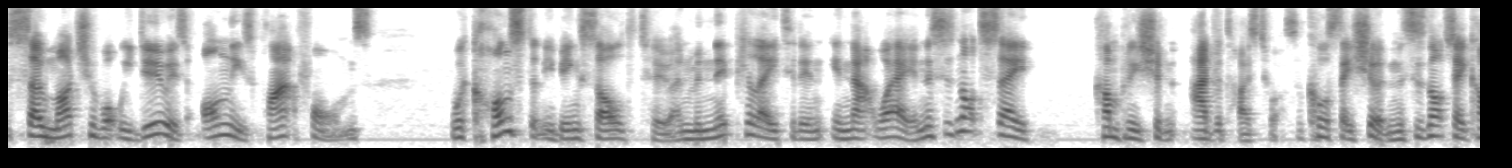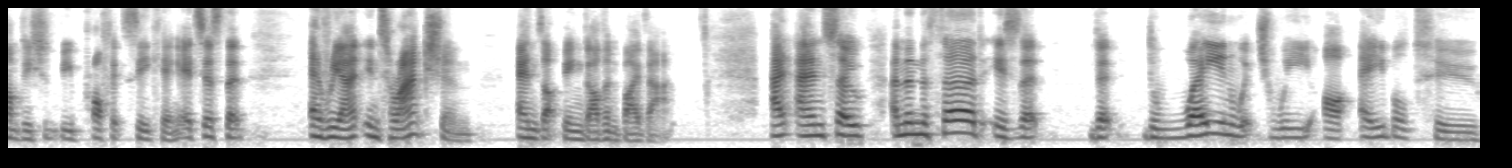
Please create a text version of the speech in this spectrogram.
so much of what we do is on these platforms we're constantly being sold to and manipulated in in that way. And this is not to say companies shouldn't advertise to us. Of course they should. And this is not to say companies shouldn't be profit seeking it's just that every interaction ends up being governed by that. And, and so, and then the third is that that the way in which we are able to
